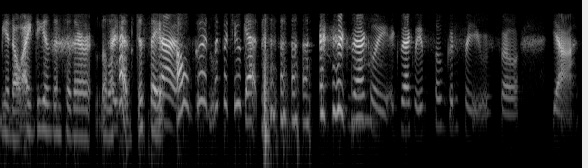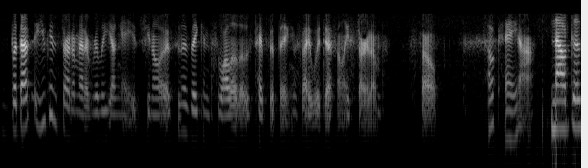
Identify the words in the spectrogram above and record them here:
you know, ideas into their little I, heads. Just say, yes. oh, good, look what you get. exactly, exactly. It's so good for you. So yeah but that you can start them at a really young age you know as soon as they can swallow those types of things i would definitely start them so. Okay. Yeah. Now does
